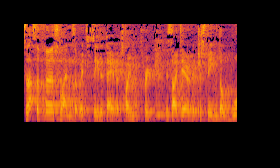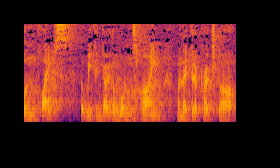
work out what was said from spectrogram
So that's the first lens that we're to see the Day of Atonement through. This idea of it just being the one place that we can go, the one time when they could approach God.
